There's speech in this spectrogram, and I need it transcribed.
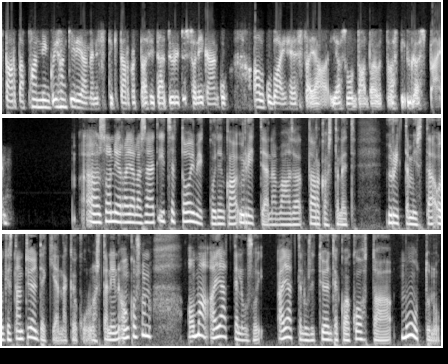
startuphan niin kuin ihan kirjaimellisestikin tarkoittaa sitä, että yritys on ikään kuin alkuvaiheessa ja, ja suuntaan toivottavasti ylöspäin. Sonja Rajala, sä et itse toimi kuitenkaan yrittäjänä, vaan sä tarkastelet yrittämistä oikeastaan työntekijän näkökulmasta. Niin onko sun oma ajattelusi, ajattelusi työntekoa kohtaa muuttunut,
